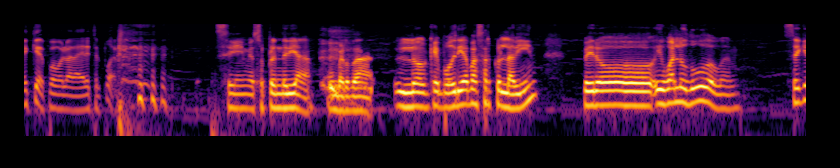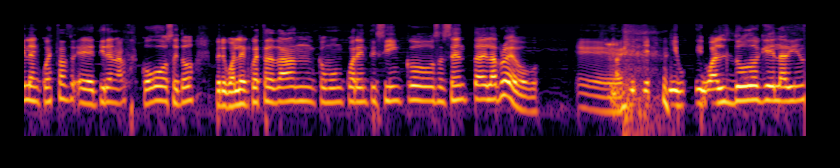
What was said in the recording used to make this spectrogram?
es que después vuelva a la derecha el poder. Sí, me sorprendería, en verdad. Lo que podría pasar con Lavín, pero igual lo dudo, weón. Sé que las encuestas eh, tiran hartas cosas y todo, pero igual las encuestas dan como un 45-60 de la prueba. po. Eh, Así que i- igual dudo que Lavín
